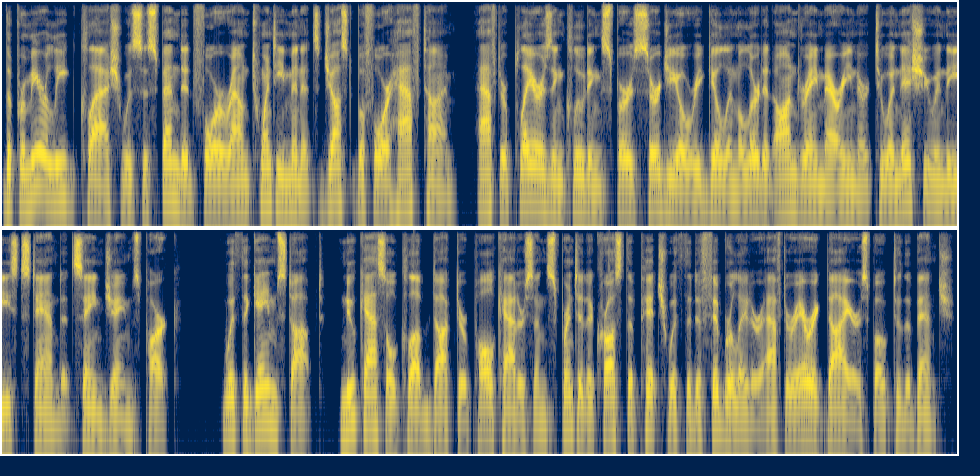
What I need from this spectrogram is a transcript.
The Premier League clash was suspended for around 20 minutes just before half-time after players including Spurs' Sergio Reguilon alerted Andre Marriner to an issue in the East Stand at St. James Park. With the game stopped, Newcastle club Dr. Paul Catterson sprinted across the pitch with the defibrillator after Eric Dier spoke to the bench.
